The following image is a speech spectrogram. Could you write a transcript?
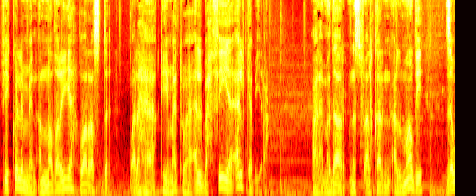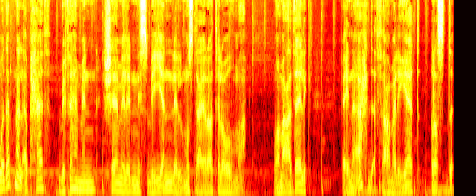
في كل من النظرية والرصد ولها قيمتها البحثية الكبيرة. على مدار نصف القرن الماضي زودتنا الأبحاث بفهم شامل نسبيا للمستعرات العظمى ومع ذلك فإن أحدث عمليات رصد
